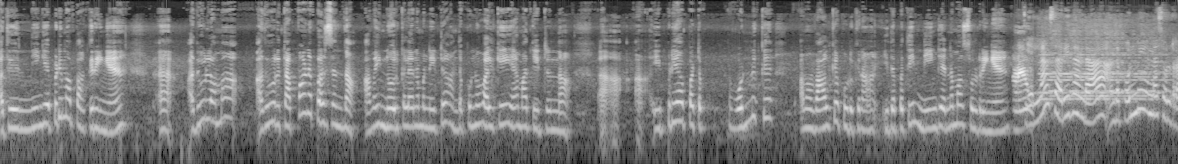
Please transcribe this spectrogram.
அது நீங்கள் எப்படிம்மா பார்க்குறீங்க அதுவும் இல்லாமல் அது ஒரு தப்பான பர்சன் தான். அவன் இன்னொரு கல்யாணம் பண்ணிட்டு அந்த பொண்ணு வாழ்க்கையை ஏமாற்றிட்டு இருந்தான். இப்படியாப்பட்ட பொண்ணுக்கு அவன் வாழ்க்கை கொடுக்குறான். இதை பற்றி நீங்கள் என்னம்மா சொல்கிறீங்க எல்லாம் சரிதான்டா. அந்த பொண்ணு என்ன சொல்கிற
